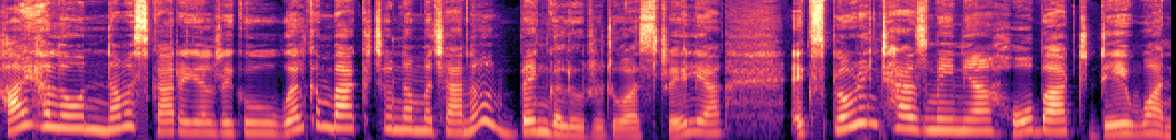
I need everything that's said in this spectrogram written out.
ಹಾಯ್ ಹಲೋ ನಮಸ್ಕಾರ ಎಲ್ರಿಗೂ. ವೆಲ್ಕಮ್ ಬ್ಯಾಕ್ ಟು ನಮ್ಮ channel Bengaluru to Australia exploring Tasmania Hobart day one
